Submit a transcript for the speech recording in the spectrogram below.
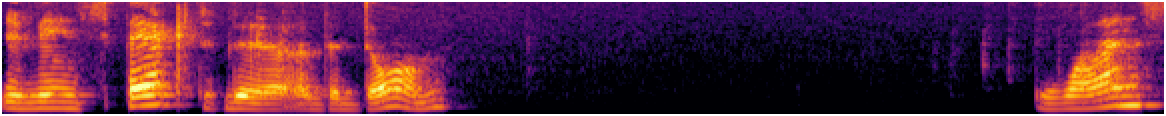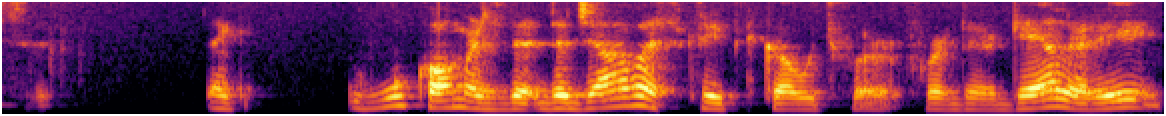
if we inspect the, the DOM once like WooCommerce, the, the JavaScript code for, for the gallery,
